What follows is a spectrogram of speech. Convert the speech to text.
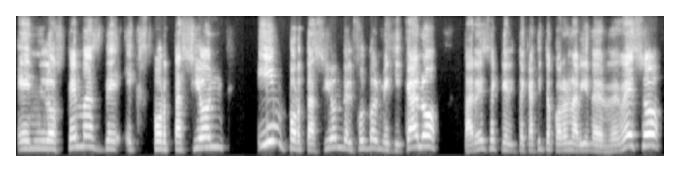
en los temas de exportación, importación del fútbol mexicano. Parece que el Tecatito Corona viene de regreso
